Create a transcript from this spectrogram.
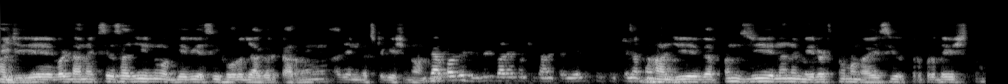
ਹਾਂਜੀ ਇਹ ਵੱਡਾ ਨੈਕਸਸ ਆ ਜੀ ਇਹਨੂੰ ਅੱਗੇ ਵੀ ਅਸੀਂ ਹੋਰ ਉਜਾਗਰ ਕਰ ਰਹੇ ਹਾਂ ਅਜੇ ਇਨਵੈਸਟੀਗੇਸ਼ਨ ਆਨ ਆਪਾਂ ਦੇ ਡਿਲੀਵਰੀ ਬਾਰੇ ਕੁਝ ਜਾਣਕਾਰੀ ਹੈ ਕਿ ਕਿਸ ਤਰੀਕੇ ਨਾਲ ਹਾਂਜੀ ਇਹ ਵੈਪਨਸ ਜੀ ਇਹਨਾਂ ਨੇ ਮੇਰਠ ਤੋਂ ਮੰਗਾਏ ਸੀ ਉੱਤਰ ਪ੍ਰਦੇਸ਼ ਤੋਂ।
